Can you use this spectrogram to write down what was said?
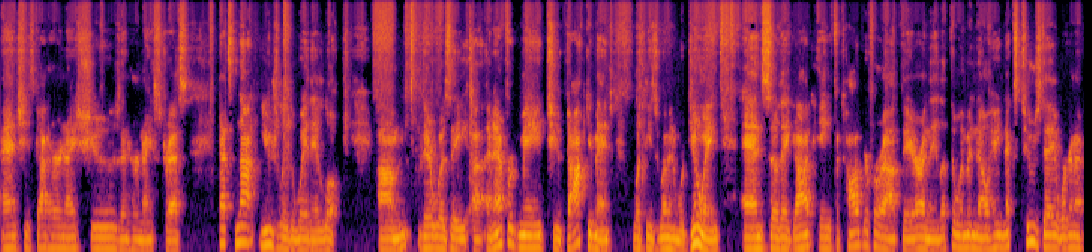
and she's got her nice shoes and her nice dress. That's not usually the way they looked. Um, there was a uh, an effort made to document what these women were doing, and so they got a photographer out there, and they let the women know, hey, next Tuesday we're gonna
